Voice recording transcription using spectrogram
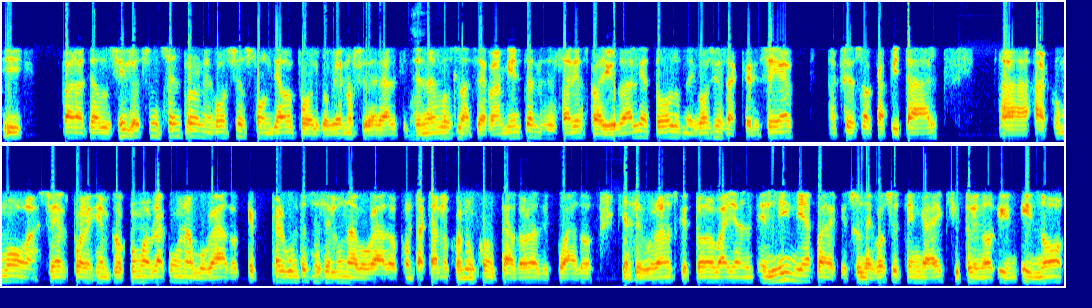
y para traducirlo es un centro de negocios fondeado por el gobierno federal que tenemos las herramientas necesarias para ayudarle a todos los negocios a crecer, acceso a capital, a, cómo hacer, por ejemplo, cómo hablar con un abogado, qué preguntas hacerle a un abogado, contactarlo con un contador adecuado y asegurarnos que todo vaya en línea para que su negocio tenga éxito y no y, no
